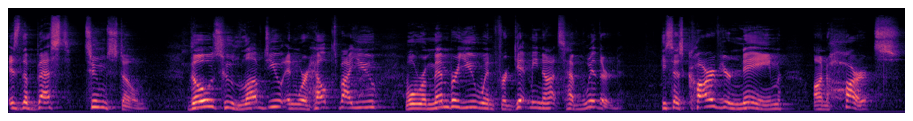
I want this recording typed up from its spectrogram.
is the best tombstone. Those who loved you and were helped by you will remember you when forget me nots have withered. He says, Carve your name on hearts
